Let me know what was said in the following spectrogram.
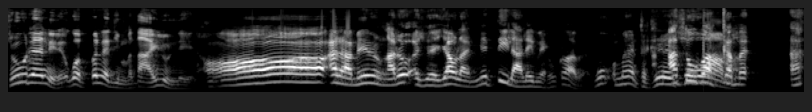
ရိုးတန်းနေလေအခုကပက်လက်ကြီးမตายလို့နေတာ ဩအဲ့ဒါမင်းတို့ငါတို့အရွယ်ရောက်လာမင်းတိလာလိမ့်မယ် ဒုက္ခပဲအခုအမှန်တကယ် အတု ရှော့ ပ ရ ကမ မှာ ဟမ်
